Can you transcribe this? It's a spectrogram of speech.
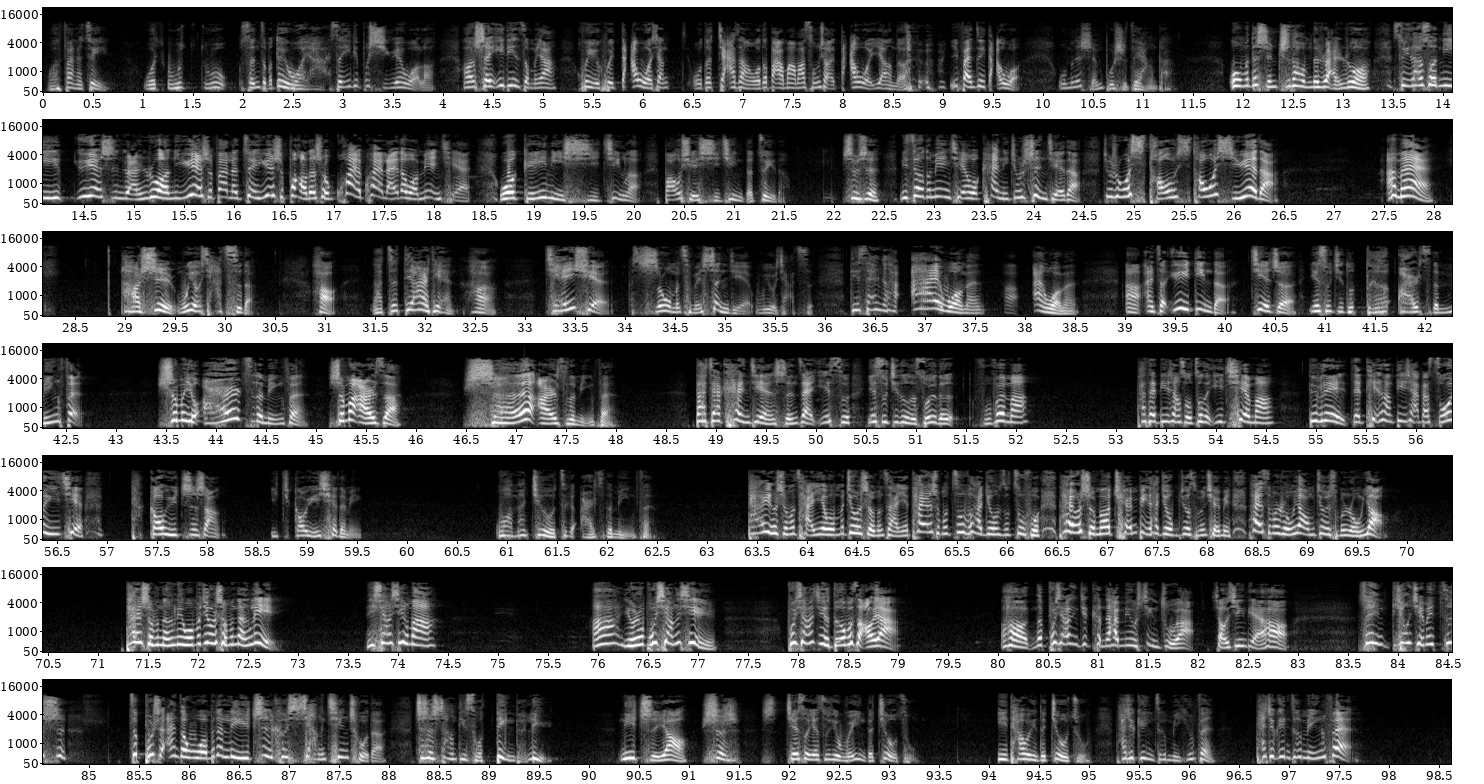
我犯了罪。我无无神怎么对我呀？神一定不喜悦我了。啊，神一定怎么样？会会打我，像我的家长、我的爸爸妈妈从小打我一样的，一犯罪打我。我们的神不是这样的，我们的神知道我们的软弱，所以他说：你越是软弱，你越是犯了罪，越是不好的时候，快快来到我面前，我给你洗净了，宝血洗净你的罪的，是不是？你在我的面前，我看你就是圣洁的，就是我喜讨讨我喜悦的。阿妹，好是无有瑕疵的。好，那这第二点哈，拣选使我们成为圣洁，无有瑕疵。第三个，他爱我们啊，爱我们啊，按照预定的，借着耶稣基督得儿子的名分。什么有儿子的名分？什么儿子？神儿子的名分。大家看见神在耶稣耶稣基督的所有的福分吗？他在地上所做的一切吗？对不对？在天上地下，他所有一切，他高于至上，一高于一切的名。我们就有这个儿子的名分，他有什么产业，我们就有什么产业；他有什么祝福，他就有什么祝福；他有什么权柄，他就就什么权柄；他有什么荣耀，我们就有什么荣耀；他有什么能力，我们就有什么能力。你相信吗？啊，有人不相信，不相信也得不着呀。啊，那不相信就可能还没有信主啊，小心点哈。所以弟兄姐妹，这是这不是按照我们的理智可想清楚的，这是上帝所定的律。你只要是接受耶稣就为你的救主，以他为你的救主，他就给你这个名分，他就给你这个名分。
